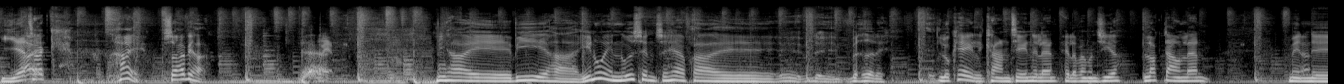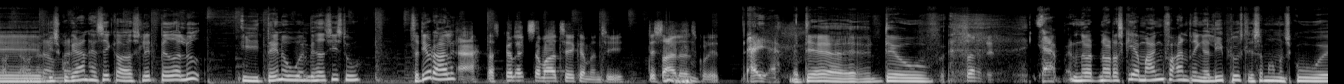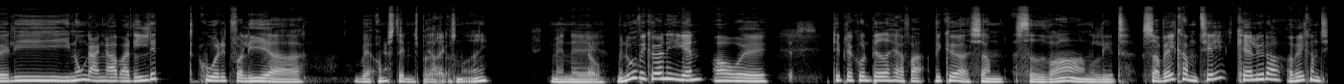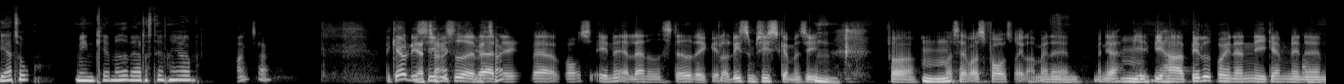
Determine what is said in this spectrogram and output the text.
Ja tak. Hej, så er vi her. Ja. Vi har, øh, vi har endnu en udsendelse her fra, øh, øh, hvad hedder det, lokal karantæneland, eller hvad man siger, lockdownland. Men Ja, øh, vi skulle gerne have sikret os lidt bedre lyd i denne uge, end vi havde sidste uge. Så det er jo dejligt. Ja, der skal ikke så meget til, kan man sige. Det sejlede sgu lidt. Ja, ja. Men det, er- det er jo... Sådan er det. Ja, når, når der sker mange forandringer lige pludselig, så må man skulle øh, lige nogle gange arbejde lidt hurtigt for lige at være omstillingsparat og sådan noget, ikke? Men, øh, Jo. men nu er vi kørende igen, og øh, Yes. det bliver kun bedre herfra. Vi kører som sædvanligt. Så velkommen til, kære lytter, og velkommen til jer to, mine kære medværter, og Jacob. Mange tak. Vi kan jo lige Ja, sige, at vi sidder Ja, hver tak. dag, hver vores ende af landet stadigvæk, eller ligesom sidst, skal man sige, Mm. for, for at have vores forholdsregler. Men, øh, men ja, Mm. vi, vi har billedet på hinanden igennem en øh,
